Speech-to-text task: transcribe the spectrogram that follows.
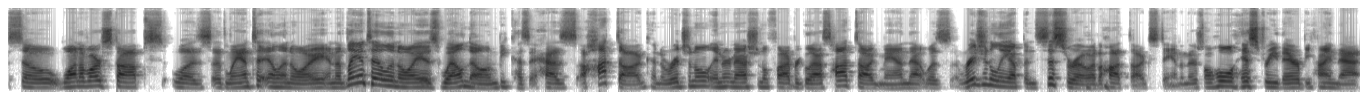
So one of our stops was Atlanta, Illinois, and Atlanta, Illinois is well known because it has a hot dog, an original International Fiberglass hot dog man that was originally up in Cicero at a hot dog stand, and there's a whole history there behind that.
